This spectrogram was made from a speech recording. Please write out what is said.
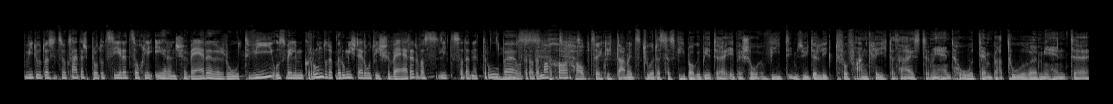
wie du das jetzt so gesagt hast, produzieren so ein bisschen eher einen schwereren Rotwein. Aus welchem Grund oder warum ist der Rotwein schwerer? Was liegt das an den Trauben ja, oder an der Machart? Hat hauptsächlich damit zu tun, dass das Weinbaugebiet äh, eben schon weit im Süden liegt von Frankreich. Das heißt, wir haben hohe Temperaturen, wir haben, äh, äh,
